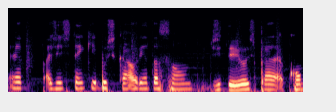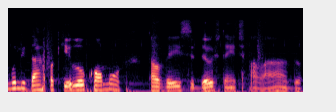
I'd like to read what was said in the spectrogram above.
é, a gente tem que buscar a orientação de Deus para como lidar com aquilo, ou como talvez se Deus tenha te falado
